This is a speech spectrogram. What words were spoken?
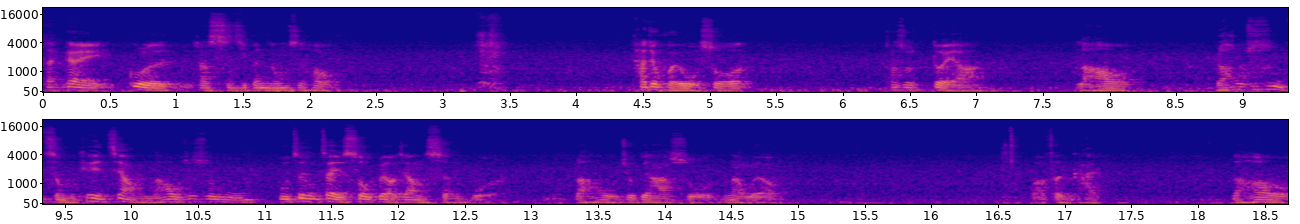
大概过了十几分钟之后，他就回我说：“他说对啊。”然后，然后我就说：“你怎么可以这样？”然后我就说：“我我真的再也受不了这样的生活了。”然后我就跟他说：“那我要我要分开。”然后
